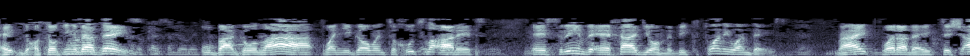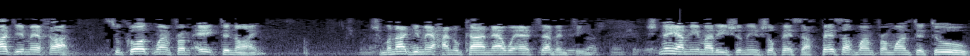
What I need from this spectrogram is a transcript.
Eight, oh, talking about days. Ubagola, when you go into Chutz La'aretz, Eh, Esrim ve'echad yom, it'd be 21 days. Right? What are they? Tishat Yemei Chag. Sukkot went from 8 to 9. Shmonat Yemei Hanukkah, now we're at 17. Shnei Yamim Arishonim Shel Pesach. Pesach went from 1 to 2,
